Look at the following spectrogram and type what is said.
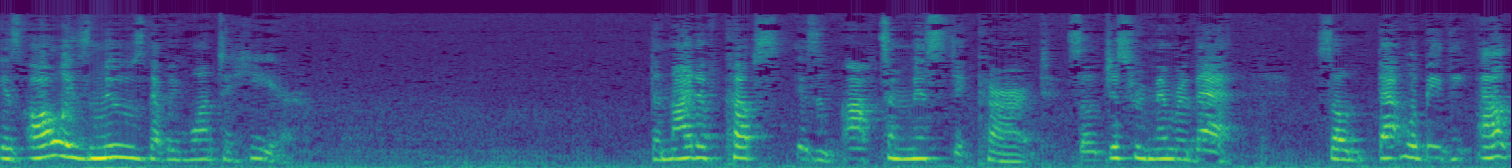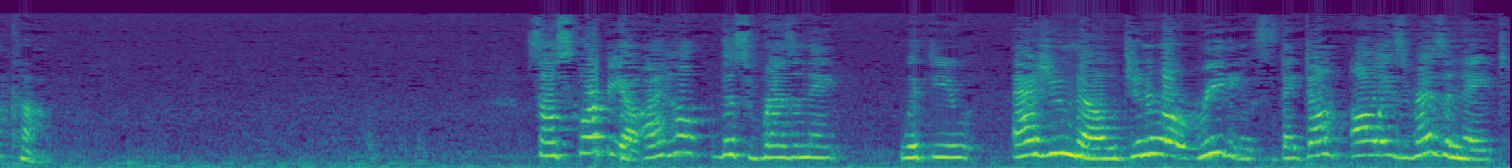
is always news that we want to hear. The Knight of Cups is an optimistic card, so just remember that. So that will be the outcome. So Scorpio, I hope this resonate with you. As you know, general readings, they don't always resonate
